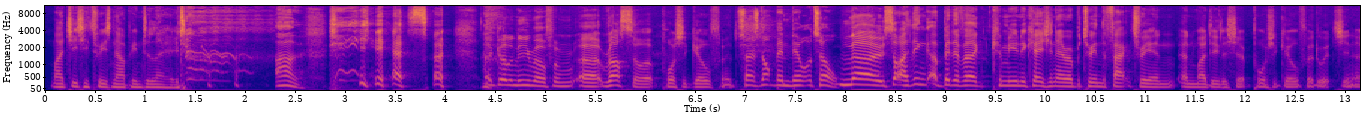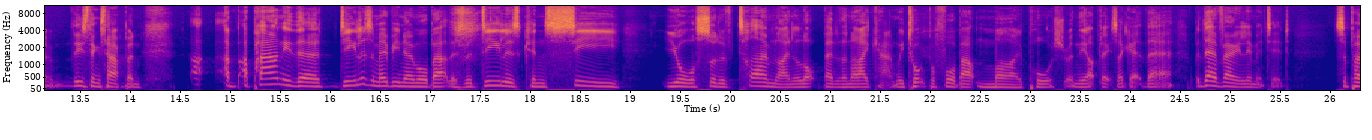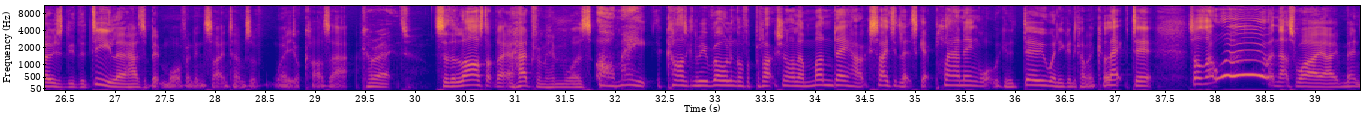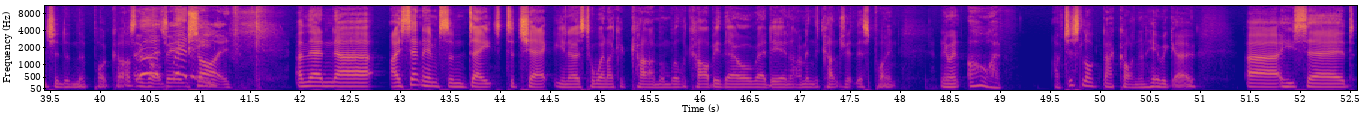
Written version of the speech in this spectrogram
my GT3's now been delayed. Oh, yes. So I got an email from uh, Russell at Porsche Guildford. so it's not been built at all? No, so I think a bit of a communication error between the factory and, and my dealership, Porsche Guildford, which, you know, these things happen. Uh, apparently, the dealers, and maybe you know more about this, the dealers can see your sort of timeline a lot better than I can. We talked before about my Porsche and the updates I get there, but they're very limited. Supposedly, the dealer has a bit more of an insight in terms of where your car's at. Correct. So the last update I had from him was, "Oh mate, the car's going to be rolling off the production line on Monday. How excited! Let's get planning. What we're going to do? When are you going to come and collect it?" So I was like, "Woo!" And that's why I mentioned in the podcast. I got "Oh, a bit ready." excited. And then uh, I sent him some dates to check, you know, as to when I could come and will the car be there already? And I'm in the country at this point. And he went, "Oh, I've I've just logged back on, and here we go." Uh, he said,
